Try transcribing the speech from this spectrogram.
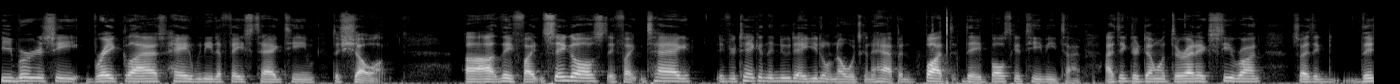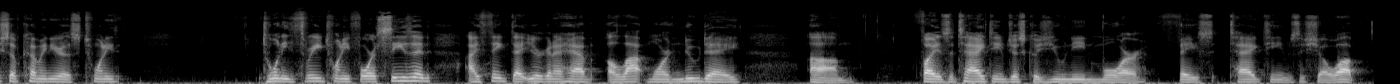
emergency break glass. Hey, we need a face tag team to show up. Uh, they fight in singles. They fight in tag. If you're taking the New Day, you don't know what's going to happen, but they both get TV time. I think they're done with their NXT run, so I think this upcoming year, this 20, 23 24 season, I think that you're going to have a lot more New Day um, fight as a tag team just because you need more face tag teams to show up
